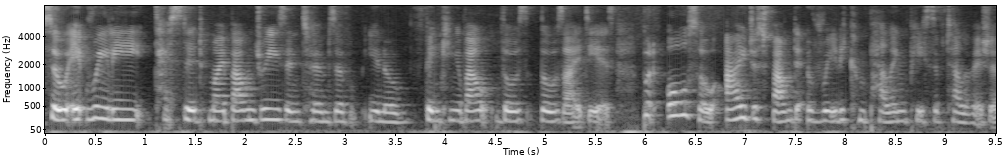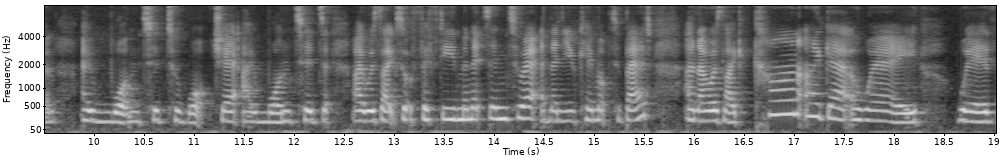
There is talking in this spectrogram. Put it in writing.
So it really tested my boundaries in terms of you know thinking about those those ideas. But also, I just found it a really compelling piece of television. I wanted to watch it. I wanted. To, I was like sort of fifteen minutes into it, and then you came up to bed, and I was like, can I get away with?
